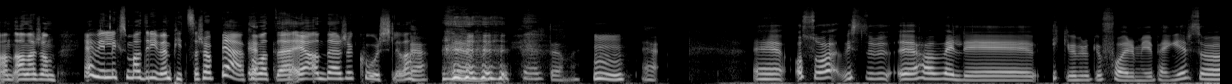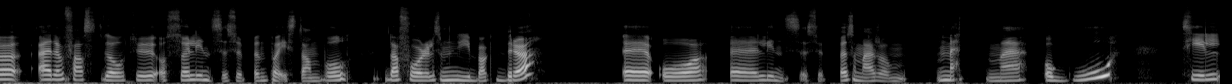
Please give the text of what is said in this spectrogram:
han, han er sånn Jeg vil liksom bare drive en pizzashop, jeg, på en måte. Ja, det er så koselig, da. Ja, enig. Helt enig. Mm. Eh, og så, hvis du eh, har veldig ikke vil bruke for mye penger, så er en fast go to også linsesuppen på Istanbul. Da får du liksom nybakt brød eh, og eh, linsesuppe som er sånn mettende og god, til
